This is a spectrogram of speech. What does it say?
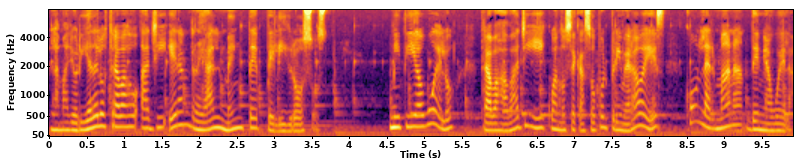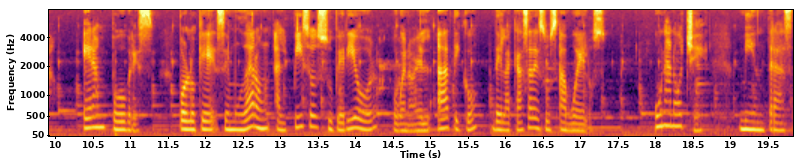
La mayoría de los trabajos allí eran realmente peligrosos. Mi tío abuelo trabajaba allí cuando se casó por primera vez con la hermana de mi abuela. Eran pobres, por lo que se mudaron al piso superior, o bueno, el ático de la casa de sus abuelos. Una noche, mientras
